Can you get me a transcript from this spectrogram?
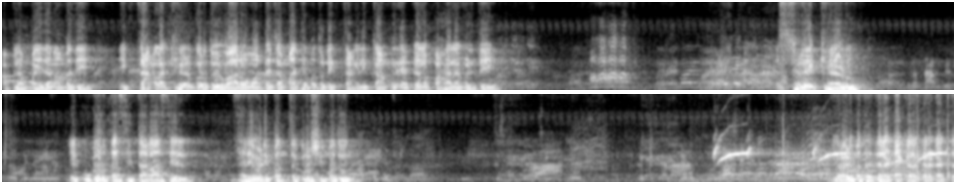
आपल्या मैदानामध्ये एक चांगला खेळ करतोय. वारंवार त्याच्या माध्यमातून एक चांगली कामगिरी आपल्याला पाहायला मिळते. सुरेख खेळाडू. एक उघडता सितारा असेल. झरेवाडी पंचक्रोशी मधून यावेळी मात्र त्याला टॅकल करण्यात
